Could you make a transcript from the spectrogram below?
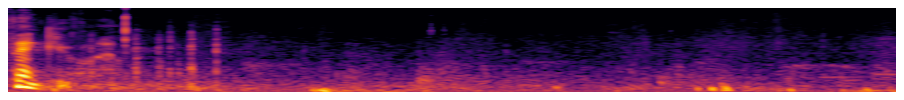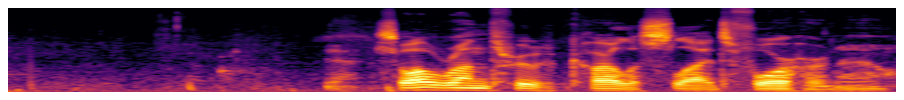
Thank you. Yeah, So I'll run through Carla's slides for her now.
